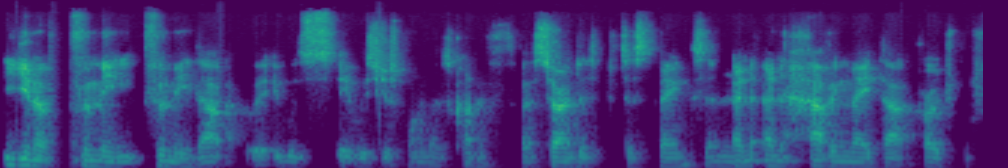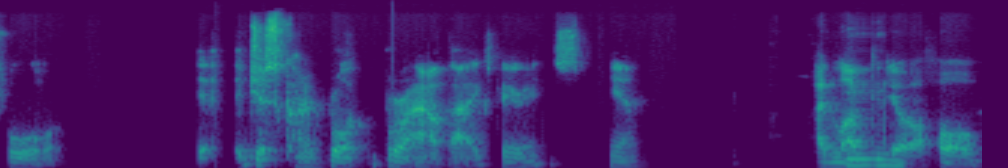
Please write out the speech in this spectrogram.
you know for me for me that it was it was just one of those kind of serendipitous things and and, and having made that approach before it just kind of brought brought out that experience yeah I'd love to mm. do a whole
